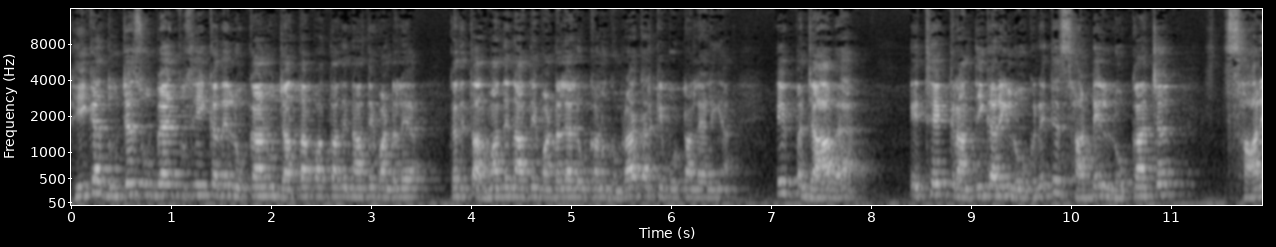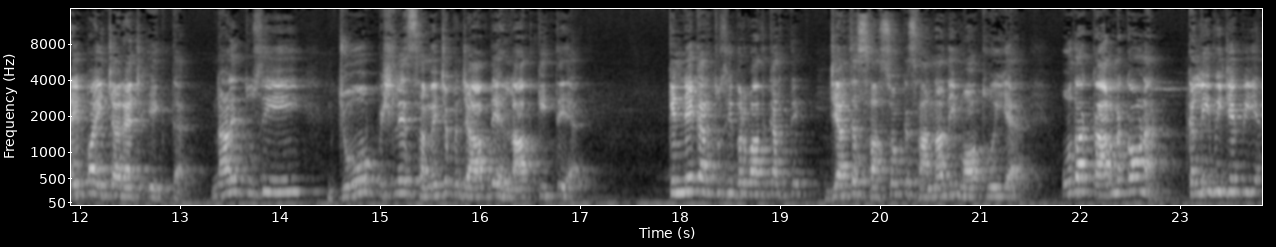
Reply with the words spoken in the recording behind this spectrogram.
ਠੀਕ ਹੈ, ਦੂਜੇ ਸੂਬਿਆਂ 'ਚ ਤੁਸੀਂ ਕਦੇ ਲੋਕਾਂ ਨੂੰ ਜਾਤਾਂ ਪਾਤਾਂ ਦੇ ਨਾਂ ਤੇ ਵੰਡ ਲਿਆ, ਕਦੇ ਧਰਮਾਂ ਦੇ ਨਾਂ ਤੇ ਵੰਡ ਲਿਆ, ਲੋਕਾਂ ਨੂੰ ਗੁੰਮਰਾਹ ਕਰਕੇ ਵੋਟਾਂ ਲੈ ਲਈਆਂ। ਇਹ ਪੰਜਾਬ ਹੈ। ਇੱਥੇ ਕ੍ਰਾਂਤੀਕਾਰੀ ਲੋਕ ਨੇ ਤੇ ਸਾਡੇ ਲੋਕਾਂ 'ਚ ਸਾਰੇ ਭਾਈਚਾਰਿਆਂ 'ਚ ਏਕਤਾ ਹੈ। ਨਾਲੇ ਤੁਸੀਂ ਜੋ ਪਿਛਲੇ ਸਮੇਂ 'ਚ ਪੰਜਾਬ ਦੇ ਹਾਲਾਤ ਕੀਤੇ ਆ ਕਿੰਨੇ ਘਰ ਤੁਸੀਂ ਬਰਬਾਦ ਕਰਤੇ? ਜੇ ਅੱਜ 700 ਕਿਸਾਨਾਂ ਦੀ ਮੌਤ ਹੋਈ ਹੈ, ਉਹਦਾ ਕਾਰਨ ਕੌਣ ਹੈ? ਕੱਲੀ ਬੀਜੇਪੀ ਹੈ।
